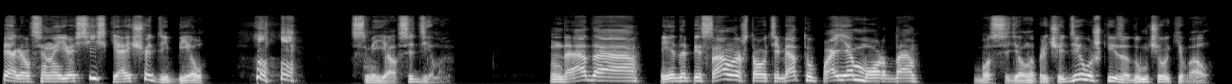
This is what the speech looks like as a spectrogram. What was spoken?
Пялился на ее сиськи, а еще дебил». «Хе-хе», — смеялся демон. «Да-да, и дописала, что у тебя тупая морда». Босс сидел на плече девушки и задумчиво кивал.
